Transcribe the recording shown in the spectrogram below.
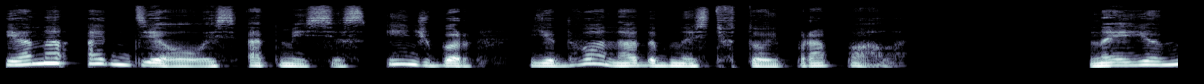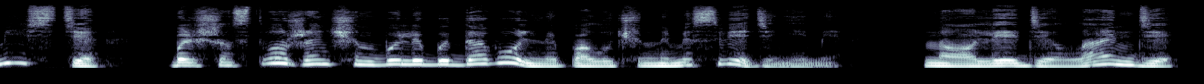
И она отделалась от миссис Инчбор, едва надобность в той пропала. На ее месте большинство женщин были бы довольны полученными сведениями — но леди Ланди,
